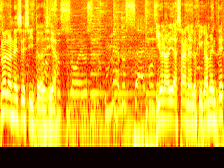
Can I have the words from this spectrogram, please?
No los necesito, decía. Y una vida sana, lógicamente,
